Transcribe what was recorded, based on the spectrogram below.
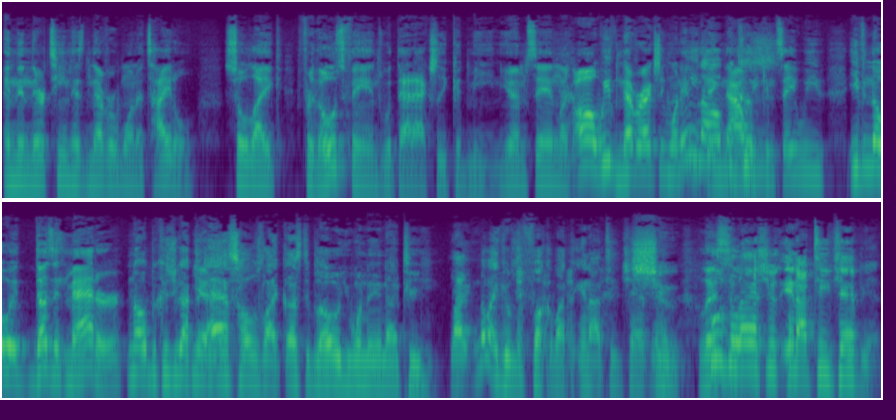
and then their team has never won a title. So like for those fans, what that actually could mean, you know what I'm saying? Like, oh, we've never actually won anything. No, now we because- can say we, even though it doesn't matter. no, because you got the Yeah. assholes like us to be like, oh, you won the NIT. Like nobody gives a fuck about the NIT champion. Shoot, Who's the last year's NIT champion?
